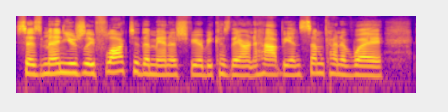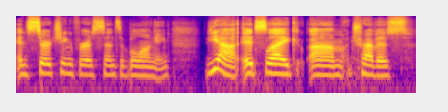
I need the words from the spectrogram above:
says men usually flock to the manosphere because they aren't happy in some kind of way and searching for a sense of belonging. Yeah, it's like um, Travis,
